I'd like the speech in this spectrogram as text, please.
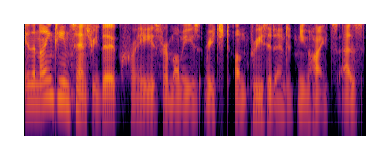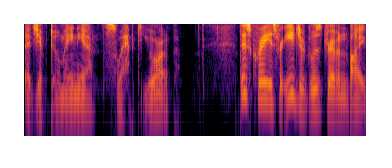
in the 19th century, the craze for mummies reached unprecedented new heights as Egyptomania swept Europe. This craze for Egypt was driven by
